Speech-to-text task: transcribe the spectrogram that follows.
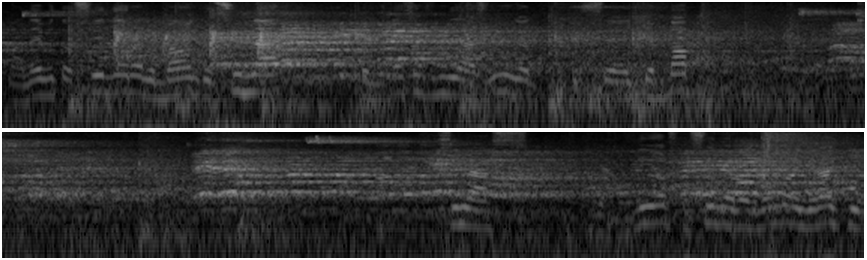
Σπανδεύει το σίδερο, rebound του Σίλα και μετά σε φιλιασμού για τους ε, κεμπάπ. Σίλας για δύο στο σίδερο, rebound του Αργυράκη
